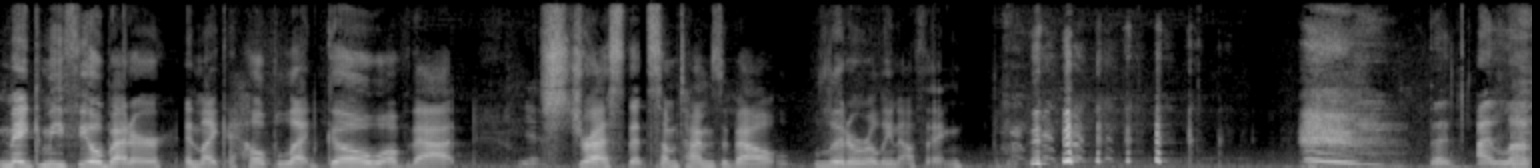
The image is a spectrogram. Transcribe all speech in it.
make me feel better and like help let go of that Yeah. stress that's sometimes about literally nothing. but I love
